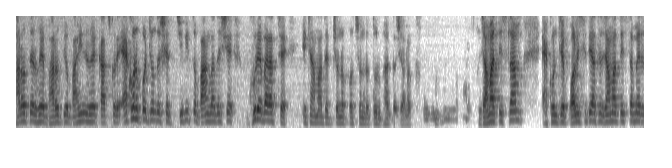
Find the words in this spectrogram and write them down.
ভারতের হয়ে, ভারতীয় বাহিনীর হয়ে কাজ করে, এখনও পর্যন্ত সে জীবিত বাংলাদেশে ঘুরে বেড়াচ্ছে, এটা আমাদের জন্য প্রচণ্ড দুর্ভাগ্যজনক। জামাত ইসলাম, এখন যে পলিসিতে আছে জামাত ইসলামের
